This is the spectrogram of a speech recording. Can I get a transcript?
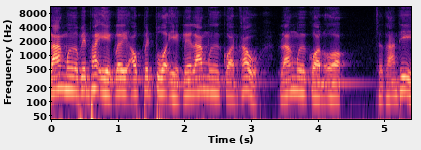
ล้างมือเป็นพระเอกเลย เอาเป็นตัวเอกเลยล้างมือก่อนเข้า ล้างมือก่อนออก สถานที่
